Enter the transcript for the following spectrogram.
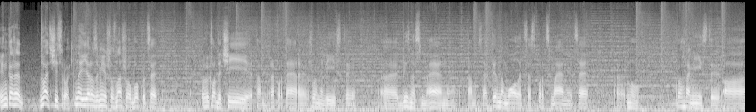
І він каже, 26 років. Ну і я розумію, що з нашого боку це викладачі, там, репортери, журналісти, е, бізнесмени, там, це активна молодь, це спортсмени, це е, ну, програмісти. А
